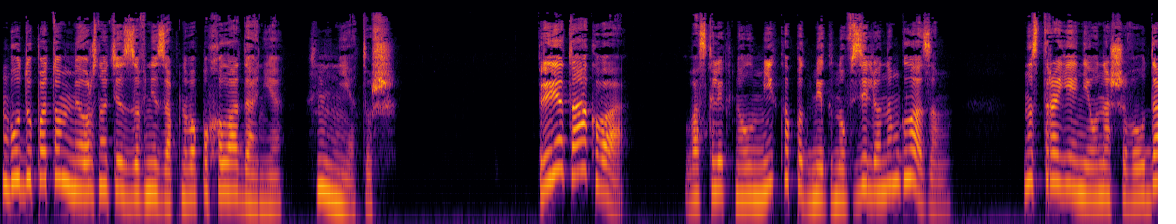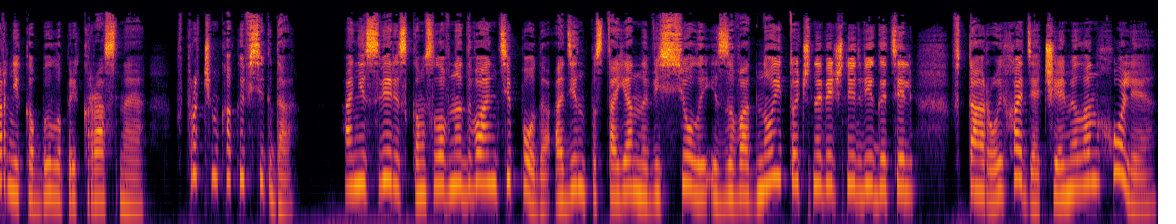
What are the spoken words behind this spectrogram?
буду потом мерзнуть из-за внезапного похолодания. Нет уж. «Привет, Аква!» — воскликнул Мика, подмигнув зеленым глазом. Настроение у нашего ударника было прекрасное, впрочем, как и всегда. — они с Вереском словно два антипода. Один постоянно веселый и заводной, точно вечный двигатель, второй — ходячая меланхолия.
